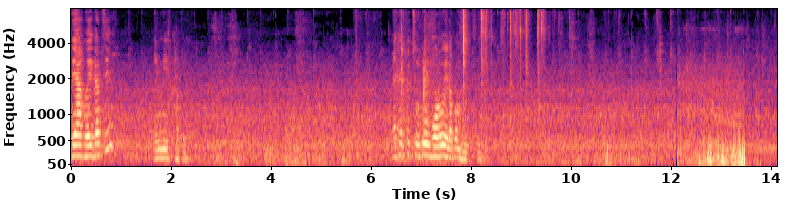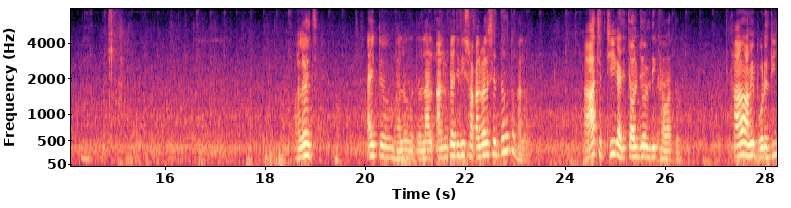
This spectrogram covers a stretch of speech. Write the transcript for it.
দেয়া হয়ে গেছে, এমনি খাবে। এক একটা ছোট বড় এরকম হচ্ছে। ভালো হয়েছে? আর একটু ভালো হতো। লাল আলুটা যদি সকালবেলা সেদ্ধ হতো, ভালো হতো। আচ্ছা ঠিক আছে, চল জলদি খাওয়া তো। খাও, আমি ভরে দিই।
